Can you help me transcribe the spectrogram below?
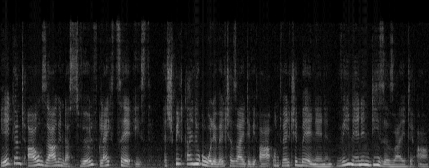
Ihr könnt auch sagen, dass 12 gleich c ist. Es spielt keine Rolle, welche Seite wir a und welche b nennen. Wir nennen diese Seite a.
